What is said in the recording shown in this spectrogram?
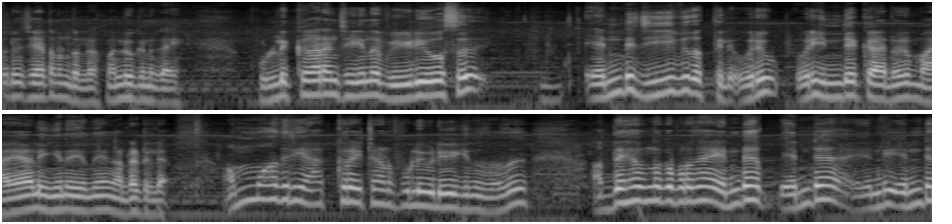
ഒരു ചേട്ടനുണ്ടല്ലോ മല്ലു ഗണുകായ് പുള്ളിക്കാരൻ ചെയ്യുന്ന വീഡിയോസ് എന്റെ ജീവിതത്തിൽ ഒരു ഒരു ഇന്ത്യക്കാരൻ ഒരു മലയാളി ഇങ്ങനെ ചെയ്യുന്നത് ഞാൻ കണ്ടിട്ടില്ല. അമ്മാതിരി ആക്യുറേറ്റ് ആണ് വീഡിയോ വയ്ക്കുന്നത് അത് അദ്ദേഹം എന്നൊക്കെ പറഞ്ഞാൽ എന്റെ എന്റെ എന്റെ എന്റെ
